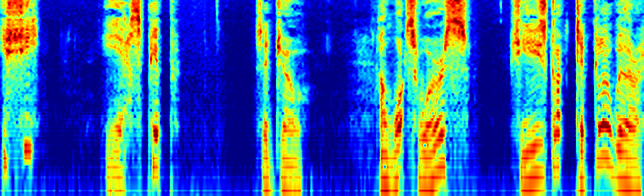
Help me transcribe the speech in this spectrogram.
Is she? Yes, Pip," said Joe. "And what's worse, she's got Tickler with her."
